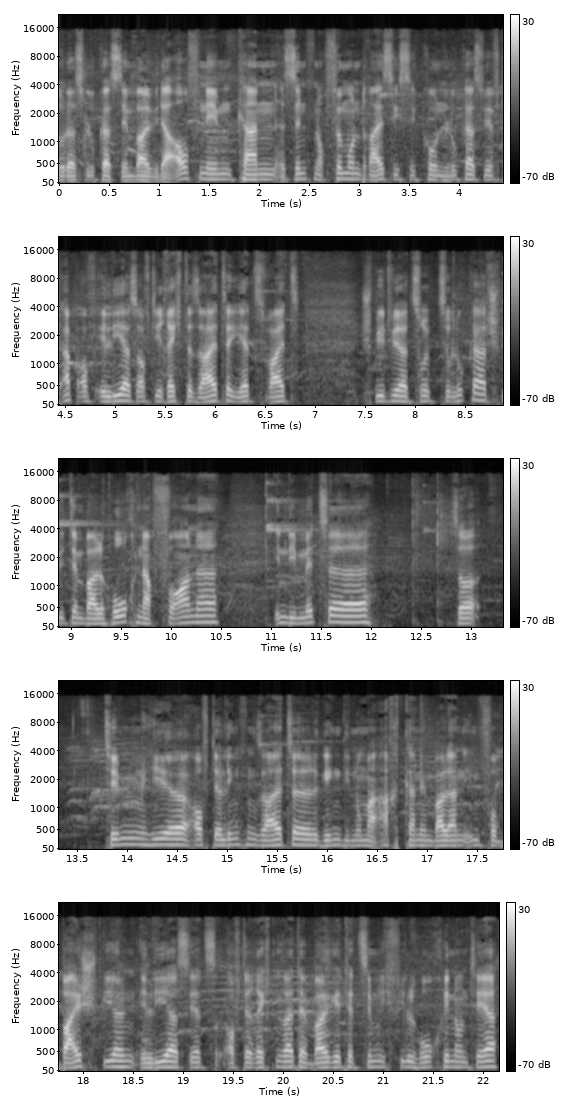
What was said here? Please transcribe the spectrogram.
so dass Lukas den Ball wieder aufnehmen kann. Es sind noch 35 Sekunden. Lukas wirft ab auf Elias auf die rechte Seite. Jetzt weit spielt wieder zurück zu Lukas, spielt den Ball hoch nach vorne in die Mitte. So, Tim hier auf der linken Seite gegen die Nummer 8 kann den Ball an ihm vorbeispielen. Elias jetzt auf der rechten Seite. Der Ball geht jetzt ziemlich viel hoch hin und her.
